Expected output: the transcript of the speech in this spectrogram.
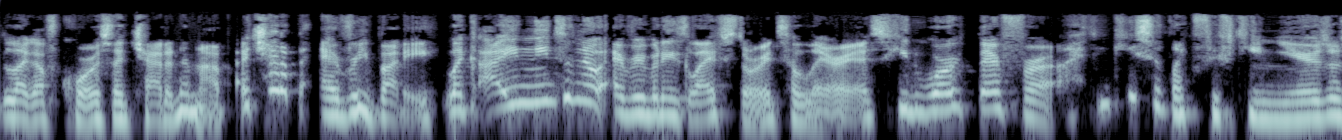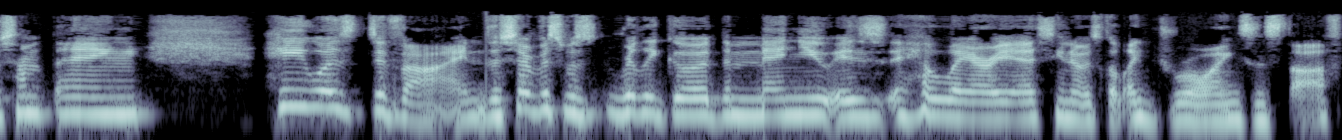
like, of course, I chatted him up. I chatted up everybody. Like, I need to know everybody's life story. It's hilarious. He'd worked there for, I think he said like 15 years or something. He was divine. The service was really good. The menu is hilarious. You know, it's got like drawings and stuff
